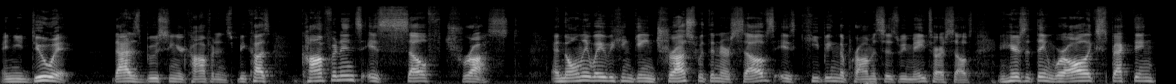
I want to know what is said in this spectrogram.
and you do it, that is boosting your confidence because confidence is self trust. And the only way we can gain trust within ourselves is keeping the promises we made to ourselves. And here's the thing we're all expecting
